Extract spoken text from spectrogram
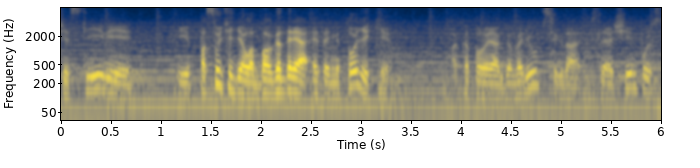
счастливее. И по сути дела, благодаря этой методике, о которой я говорю всегда, следующий импульс,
